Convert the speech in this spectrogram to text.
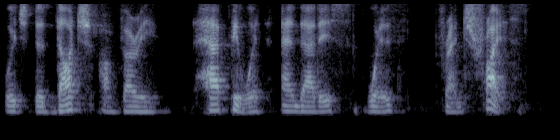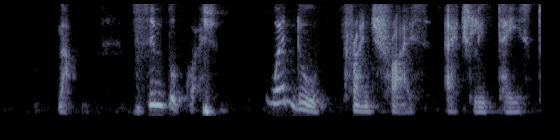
which the Dutch are very happy with, and that is with French fries. Now, simple question when do French fries actually taste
